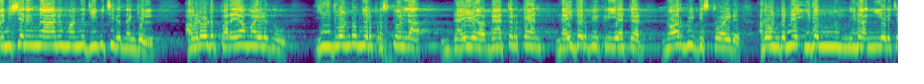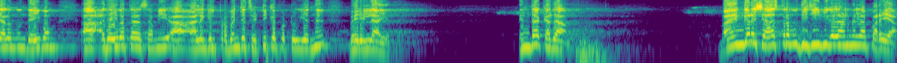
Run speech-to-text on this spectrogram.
മനുഷ്യനെങ്ങാനും അന്ന് ജീവിച്ചിരുന്നെങ്കിൽ അവരോട് പറയാമായിരുന്നു ഇതുകൊണ്ടൊന്നും ഒരു പ്രശ്നമല്ല matter can neither be created nor be destroyed അതുകൊണ്ട് തന്നെ ഇതൊന്നും ഇത് അംഗീകരിച്ചാലൊന്നും ദൈവം ദൈവത്തെ സമീ അല്ലെങ്കിൽ പ്രപഞ്ചം സൃഷ്ടിക്കപ്പെട്ടു എന്ന് വരില്ല എന്ന്. എന്താ കഥ? ഭയങ്കര ശാസ്ത്ര ബുദ്ധിജീവികളാണെന്നല്ല പറയാ.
